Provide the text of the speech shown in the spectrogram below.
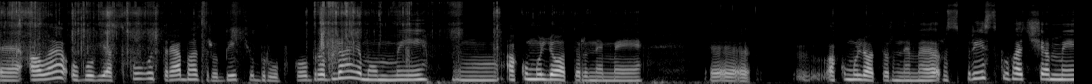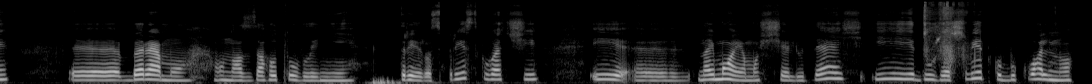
Е, Але обов'язково треба зробити обробку. Обробляємо ми акумуляторними, е, акумуляторними розприскувачами. Е, Беремо у нас заготовлені три розприскувачі і наймаємо ще людей. І дуже швидко, буквально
